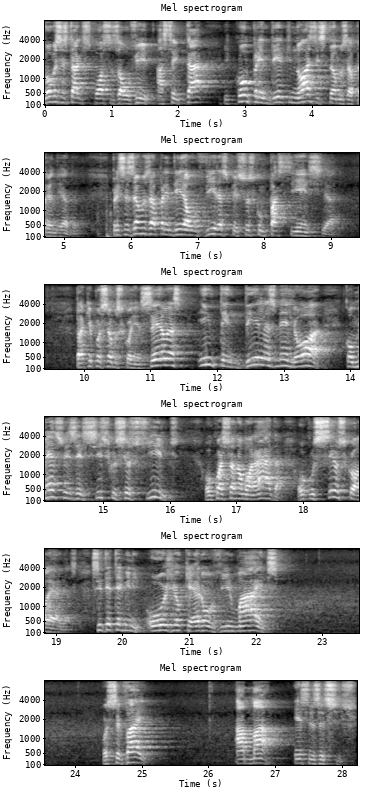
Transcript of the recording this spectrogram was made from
Vamos estar dispostos a ouvir, aceitar e compreender que nós estamos aprendendo. Precisamos aprender a ouvir as pessoas com paciência, para que possamos conhecê-las, entendê-las melhor. Comece o exercício com seus filhos, ou com a sua namorada, ou com seus colegas. Se determine, hoje eu quero ouvir mais. Você vai amar esse exercício.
